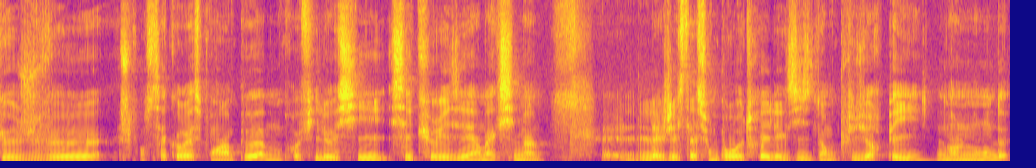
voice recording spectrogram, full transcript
que je veux, je pense que ça correspond un peu à mon profil aussi, sécuriser un maximum. Euh, La gestation pour autrui, elle existe dans plusieurs pays dans le monde.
